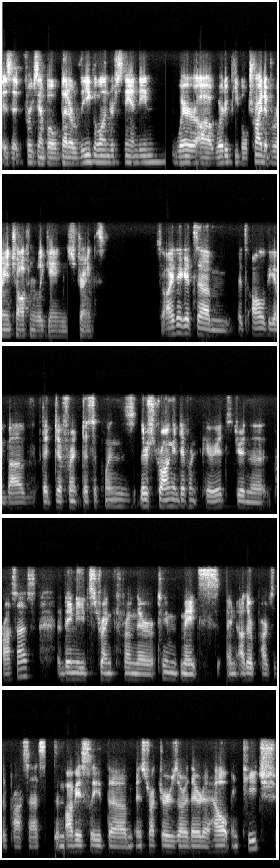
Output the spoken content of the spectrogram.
Is it for example better legal understanding? Where uh, where do people try to branch off and really gain strengths so I think it's um it's all the above. The different disciplines they're strong in different periods during the process. They need strength from their teammates in other parts of the process. And obviously the instructors are there to help and teach,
